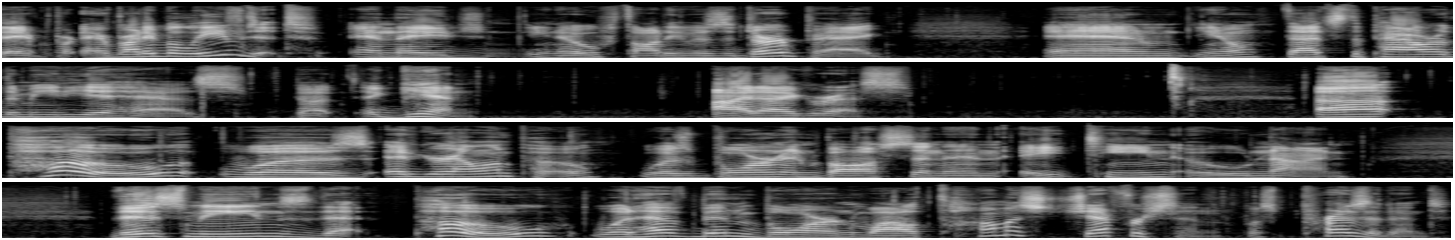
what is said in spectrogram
everybody believed it, and they you know thought he was a dirtbag, and you know that's the power the media has. But again, I digress. Uh, Poe was Edgar Allan Poe was born in Boston in 1809. This means that Poe would have been born while Thomas Jefferson was president.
